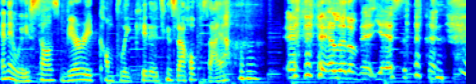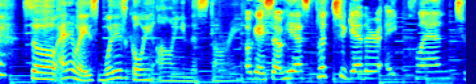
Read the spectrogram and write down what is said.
anyway sounds very complicated，听起来好复杂呀。 a little bit, yes. so anyways, what is going on in the story? okay, so he has put together a plan to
